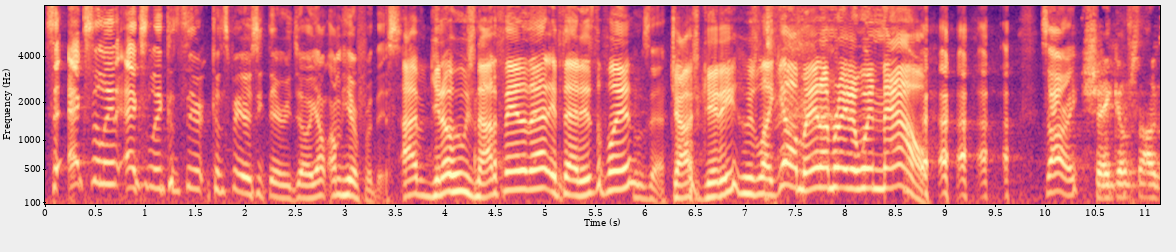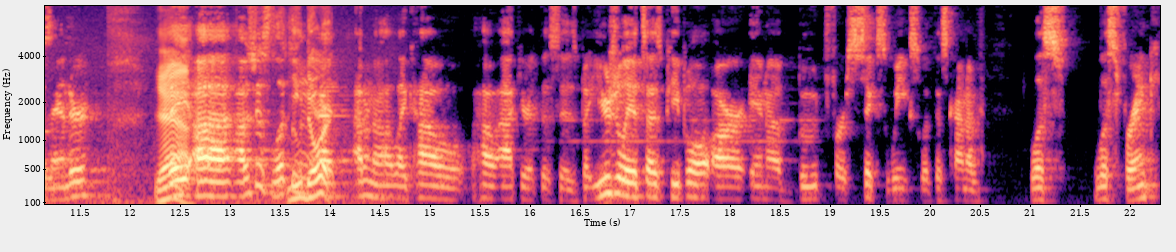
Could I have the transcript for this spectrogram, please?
it's an excellent, excellent conspiracy theory, Joey. I'm, I'm here for this. I, you know who's not a fan of that? If that is the plan, Who's that? Josh Giddey, who's like, "Yo, man, I'm ready to win now." Sorry. Shai Gilgeous-Alexander. Yeah, They, uh, I was just looking Lou at, I don't know, like how how accurate this is, but usually it says people are in a boot for six weeks with this kind of Lisfranc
